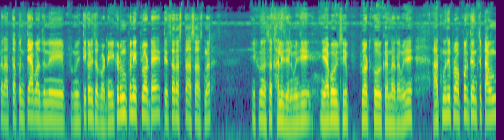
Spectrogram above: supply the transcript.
तर आता पण त्या बाजूने म्हणजे तिकडचा प्लॉट आहे. इकडून पण एक प्लॉट आहे त्याचा रस्ता असा असणार. इकडून असं खाली जाईल. म्हणजे या बाजूचे प्लॉट कवर करणारा म्हणजे आतमध्ये प्रॉपर त्यांचं टाऊन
